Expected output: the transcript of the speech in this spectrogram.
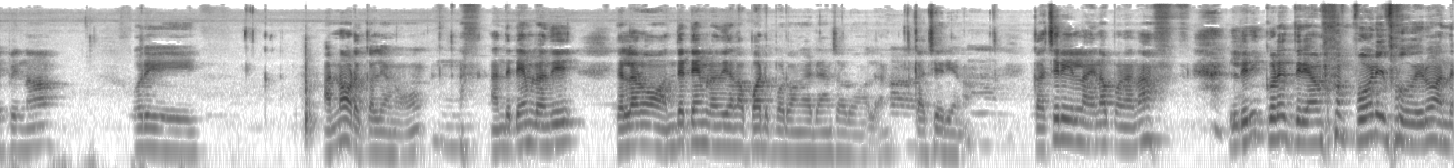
எப்படின்னா ஒரு அண்ணாவோட கல்யாணம். அந்த டைமில் வந்து எல்லாரும் அந்த டைமில் வந்து எல்லாம் பாட்டு பாடுவாங்க டான்ஸ் ஆடுவாங்கல்ல கச்சேரி அண்ணா கச்சேரியில் நான் என்ன பண்ணேன்னா லிரிக் கூட தெரியாமல் போனி போ வெறும் அந்த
